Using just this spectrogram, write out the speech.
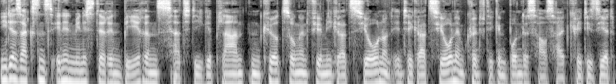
Niedersachsens Innenministerin Behrens hat die geplanten Kürzungen für Migration und Integration im künftigen Bundeshaushalt kritisiert.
